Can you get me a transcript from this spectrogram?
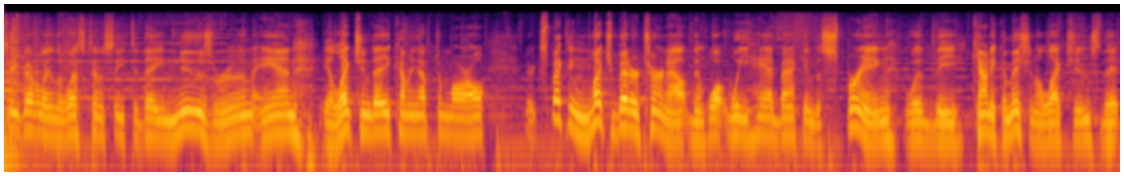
Steve Beverly in the West Tennessee Today newsroom, and Election Day coming up tomorrow. They're expecting much better turnout than what we had back in the spring with the county commission elections that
